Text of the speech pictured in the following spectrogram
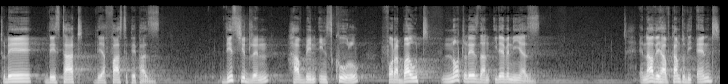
Today they start their first papers. These children have been in school for about not less than 11 years. And now they have come to the end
